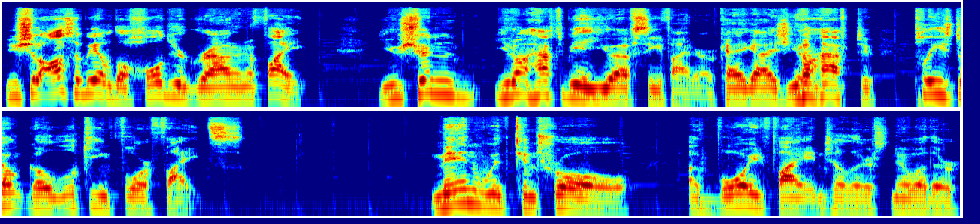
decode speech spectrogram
You should also be able to hold your ground in a fight. You shouldn't, you don't have to be a UFC fighter, okay, guys? You don't have to, please don't go looking for fights. Men with control avoid fight until there's no other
